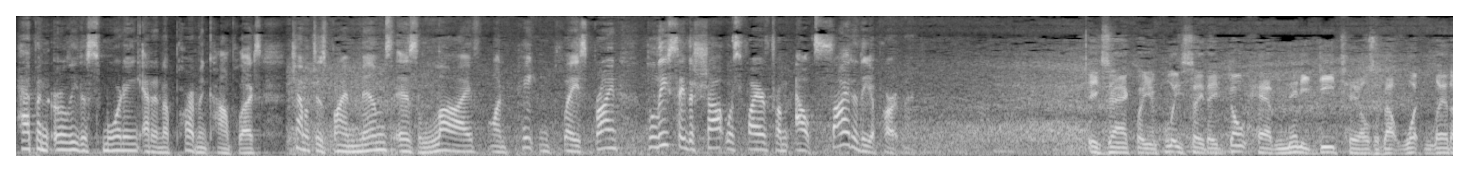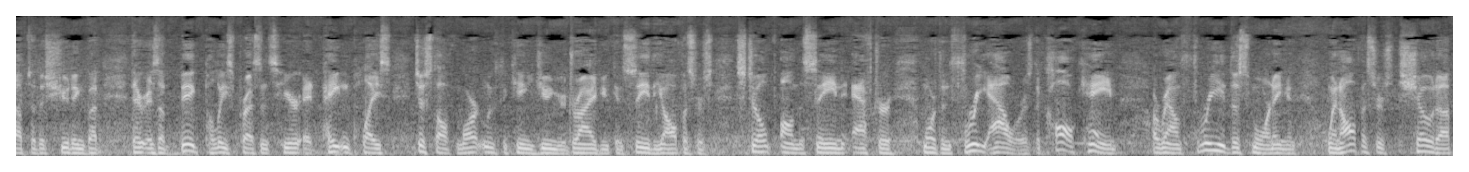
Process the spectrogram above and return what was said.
happened early this morning at an apartment complex. Channel 2's Brian Mims is live on Peyton Place. Brian, police say the shot was fired from outside of the apartment. Exactly, and police say they don't have many details about what led up to the shooting, but there is a big police presence here at Peyton Place, just off Martin Luther King Jr. Drive. You can see the officers still on the scene after more than three hours. The call came around 3 this morning, and when officers showed up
